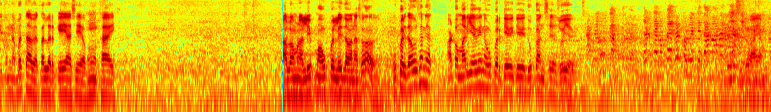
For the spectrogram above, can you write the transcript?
એ તમને બતાવે કલર કયા છે, શું થાય. હાલો, હમણાં લિફ્ટમાં ઉપર લઈ જવાના છો હવે? ઉપર જવું છે ને આટો મારી આવી ને ઉપર કેવી કેવી દુકાન છે જોઈ આવી. જો છે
